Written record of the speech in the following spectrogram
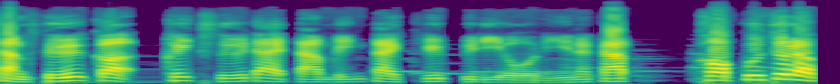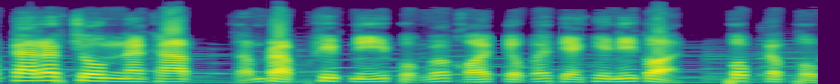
สั่งซื้อก็คลิกซื้อได้ตามลิงก์ใต้คลิปวิดีโอนี้นะครับ ขอบคุณสำหรับการรับชมนะครับสำหรับคลิปนี้ผมก็ขอจบไว้เพียงแค่นี้ก่อน พบกับผม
